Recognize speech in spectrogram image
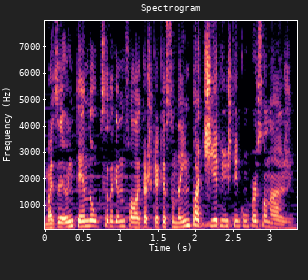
Mas eu entendo o que você tá querendo falar, que acho que é a questão da empatia que a gente tem com o personagem.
